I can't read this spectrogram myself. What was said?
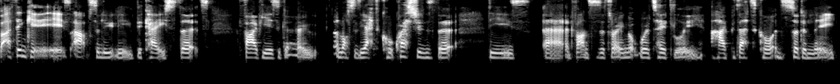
But I think it is absolutely the case that five years ago, a lot of the ethical questions that these uh, advances are throwing up were totally hypothetical, and suddenly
